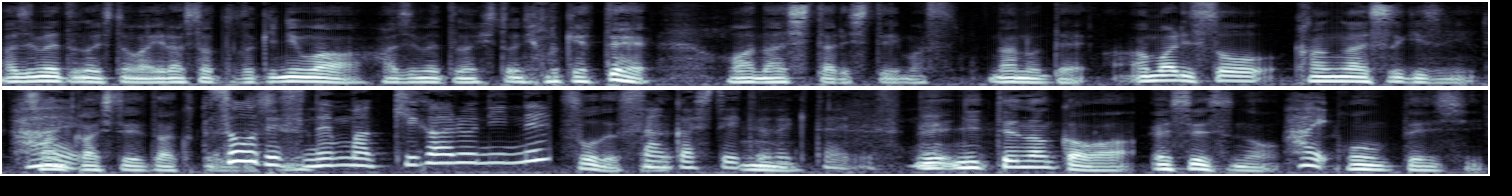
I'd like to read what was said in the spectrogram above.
初めての人がいらっしゃった時には、初めての人に向けて お話ししたりしています。なので、あまりそう考えすぎずにはい参加していただくといいそうですね。まあ、気軽にね、そうですね参加していただきたいですでね。日程なんかは SS のはいホームページ、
